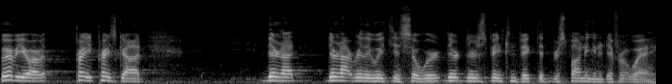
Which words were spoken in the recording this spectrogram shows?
whoever you are, pray, praise God. They're not, they're not really with you, so we're, they're, they're just being convicted, responding in a different way.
